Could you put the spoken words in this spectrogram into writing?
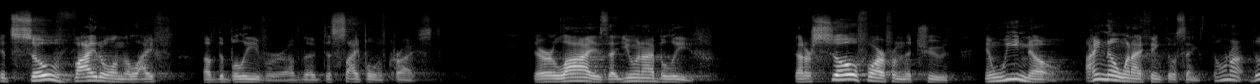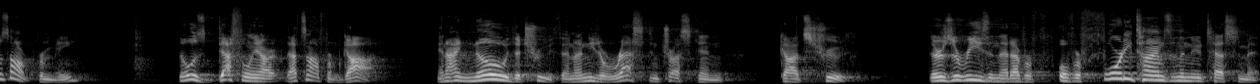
It's so vital in the life of the believer, of the disciple of Christ. There are lies that you and I believe that are so far from the truth, and we know. I know when I think those things. Those aren't from me. Those definitely aren't, that's not from God. And I know the truth, and I need to rest and trust in God's truth. There's a reason that over, over 40 times in the New Testament,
